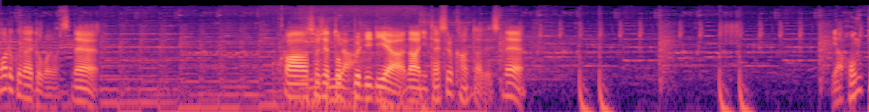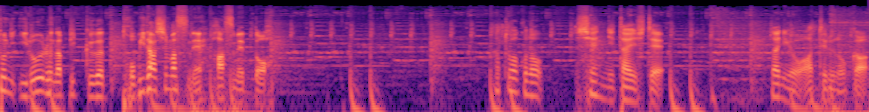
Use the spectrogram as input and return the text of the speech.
悪くないと思いますね。あーそしてトップリリアナーに対するカウンターですね。いや本当にいろいろなピックが飛び出しますねハスメットあとはこのシェンに対して何を当てるのか。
